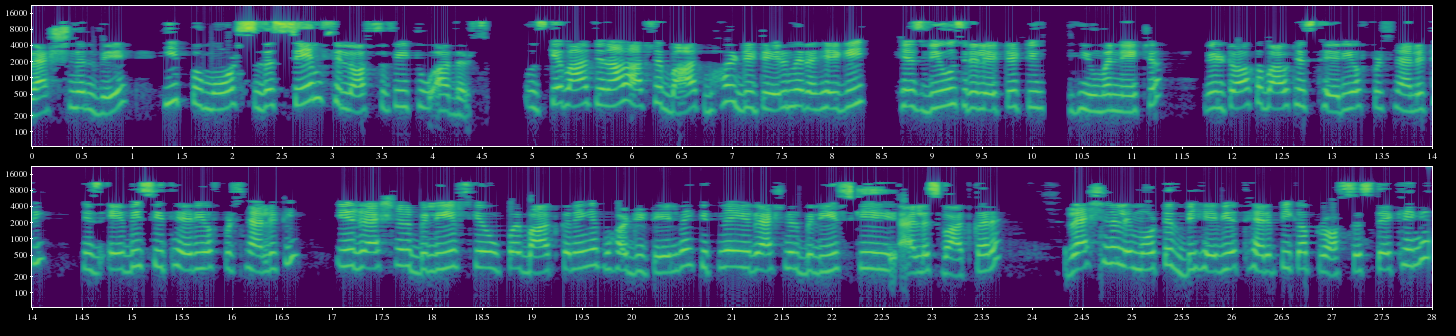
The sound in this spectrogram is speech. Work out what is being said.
rational way he promotes the same philosophy to others اس کے بعد جناب آپ سے بات بہت ڈیٹیل میں رہے گی his views related to human nature we'll talk about his theory of personality A B C theory of personality irrational beliefs کے اوپر بات کریں گے بہت ڈیٹیل میں کتنے کی ایلس بات ریشنل اموٹیو بہیویئر تھراپی کا پروسیس دیکھیں گے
